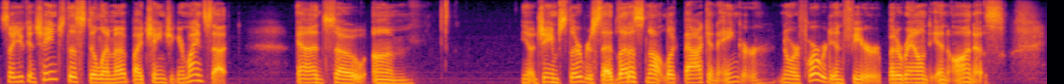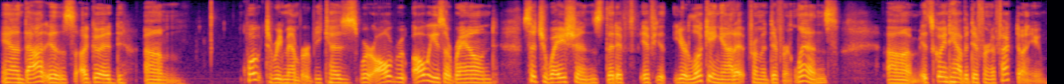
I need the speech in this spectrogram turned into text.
So you can change this dilemma by changing your mindset. And so, um, you know, James Thurber said, Let us not look back in anger, nor forward in fear, but around in honest. And that is a good um, quote to remember because we're all always around situations that if if you're looking at it from a different lens, um, it's going to have a different effect on you.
